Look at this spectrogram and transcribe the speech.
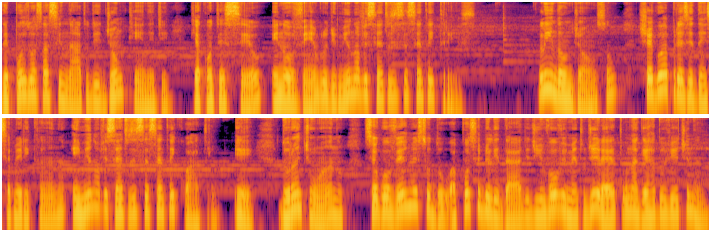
depois do assassinato de John Kennedy, que aconteceu em novembro de 1963. Lyndon Johnson chegou à presidência americana em 1964 e, durante um ano, seu governo estudou a possibilidade de envolvimento direto na Guerra do Vietnã.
